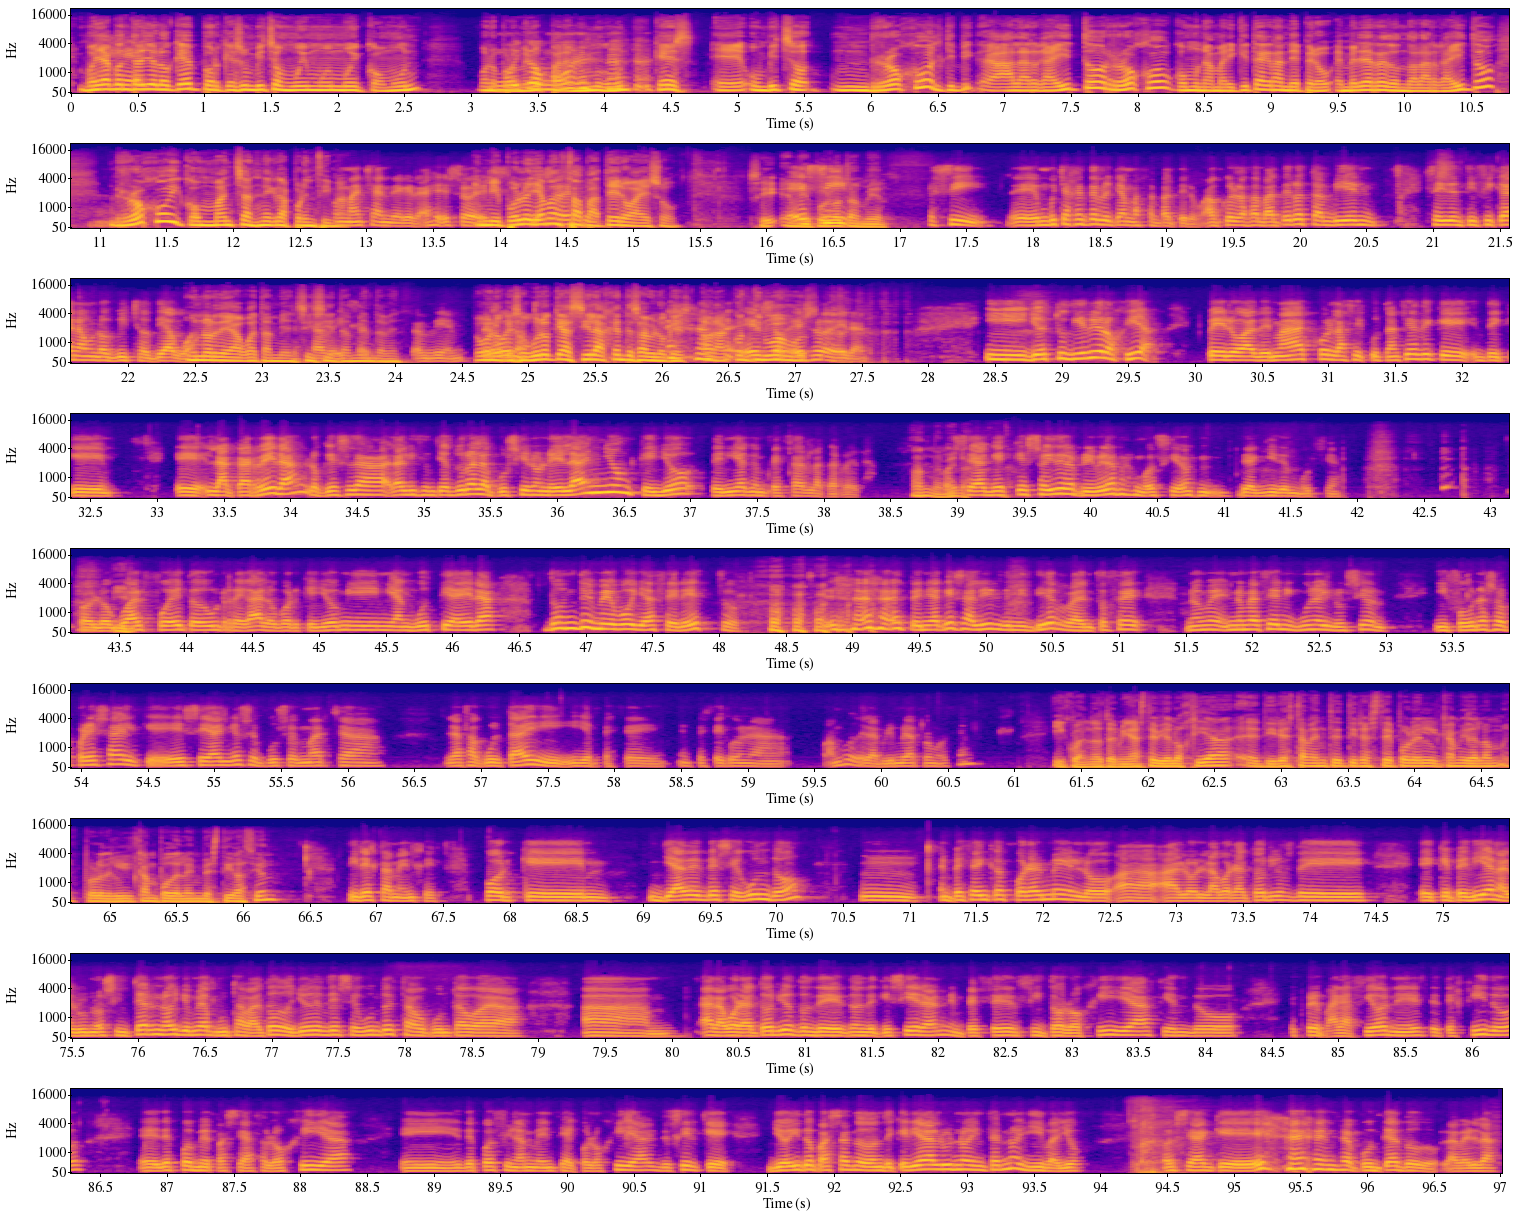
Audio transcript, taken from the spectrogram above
Voy a Eh. contar yo lo que es porque es un bicho muy, muy, muy común. Bueno, por lo menos para mí muy común. Que es eh, un bicho rojo, el típico, alargadito, rojo, como una mariquita grande, pero en vez de redondo, alargadito, rojo y con manchas negras por encima. Con manchas negras, eso en es. mi pueblo Eso llaman es un- zapatero a eso. sí, en Eh, mi pueblo sí. también. Sí, eh, mucha gente lo llama zapatero, aunque los zapateros también se identifican a unos bichos de agua. Unos de agua también, sí, sí, también, también. también. Pero bueno, que seguro que así la gente sabe lo que es. Ahora, Eso- continuamos. Eso, era. Y yo estudié biología, pero además con las circunstancias de que, de que eh, la carrera, lo que es la, la licenciatura, la pusieron el año en que yo tenía que empezar la carrera. Anda, O mira. sea que es que soy de la primera promoción de aquí de Murcia. Con lo Y- cual fue todo un regalo, porque yo mi, mi angustia era, ¿dónde me voy a hacer esto? Tenía que salir de mi tierra, entonces no me, no me hacía ninguna ilusión. Y fue una sorpresa el que ese año se puso en marcha la facultad y, y empecé, empecé con la, vamos, de la primera promoción. ¿Y cuando terminaste biología, eh, directamente tiraste por el, cambio de la- por el campo de la investigación? directamente, porque ya desde segundo mm, empecé a incorporarme en lo- a, los laboratorios de, eh, que pedían alumnos internos, yo me apuntaba a todo, yo desde segundo estaba apuntado a, a- laboratorios donde, donde quisieran, empecé en citología, haciendo preparaciones de tejidos, eh, después me pasé a zoología, eh, después finalmente a ecología, es decir, que yo he ido pasando donde quería alumnos internos, allí iba yo. O sea que me apunté a todo, la verdad,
